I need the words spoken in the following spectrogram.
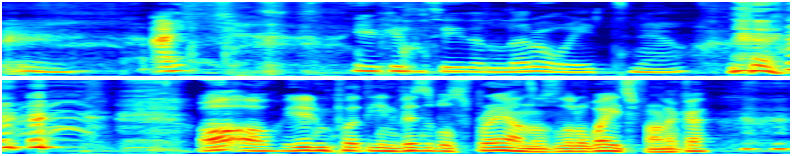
I. F- you can see the little weights now. Uh oh, you didn't put the invisible spray on those little weights, Veronica.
